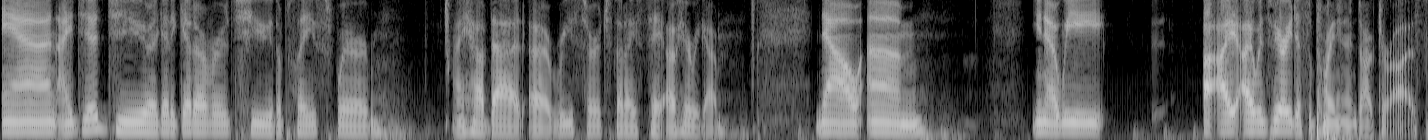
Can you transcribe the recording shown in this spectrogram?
and I did do I got to get over to the place where I have that uh, research that I say oh here we go now um you know we I, I was very disappointed in Dr. Oz,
